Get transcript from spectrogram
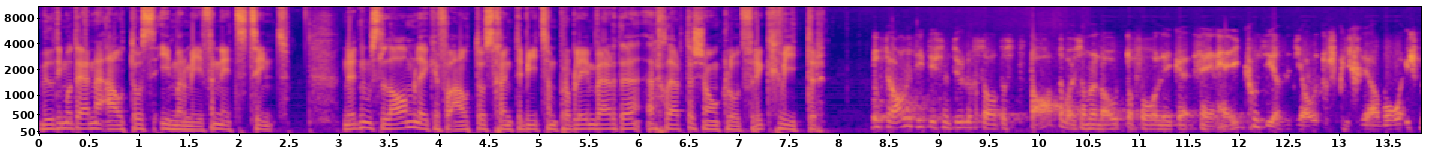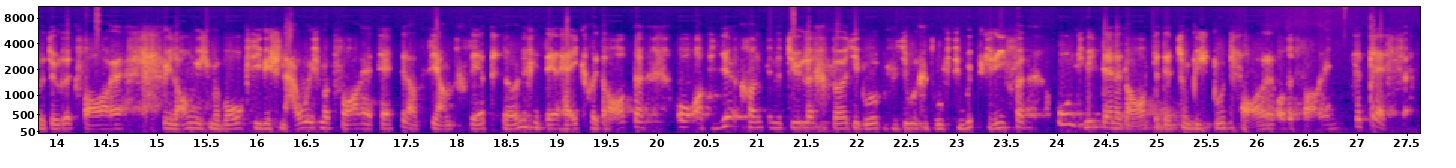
weil die modernen Autos immer mehr vernetzt sind. Nicht nur das Lahmlegen von Autos könnte dabei zum Problem werden, erklärt Jean-Claude Frick weiter. Auf der anderen Seite ist es natürlich so, dass die Daten, die in so einem Auto vorliegen, sehr heikel sind. Also die Autos speichern ja, wo ist man durchgefahren, wie lange ist man wo gewesen, wie schnell ist man gefahren etc. Also sie haben sich sehr persönliche, sehr heikle Daten. Auch an die könnten natürlich böse Buben versuchen, darauf zuzugreifen und mit diesen Daten dann zum Beispiel die Fahrer oder die Fahrerin zu treffen.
